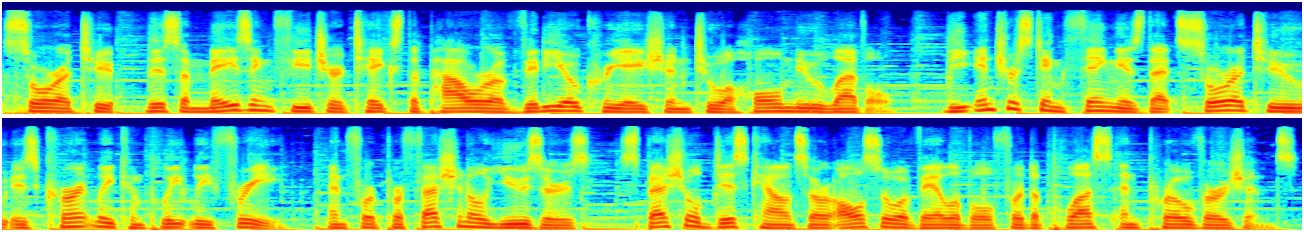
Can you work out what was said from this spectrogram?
Sora 2. This amazing feature takes the power of video creation to a whole new level. The interesting thing is that Sora 2 is currently completely free, and for professional users, special discounts are also available for the Plus and Pro versions.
